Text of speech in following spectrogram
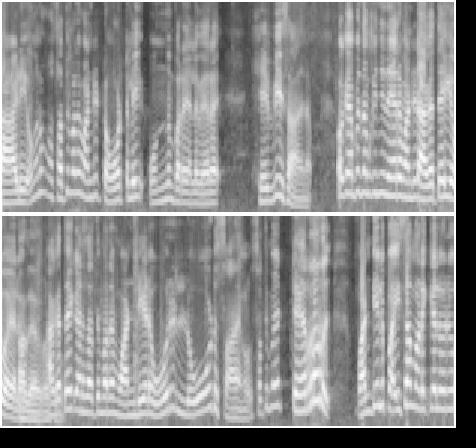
താടി. അങ്ങനെ സത്യം പറഞ്ഞാൽ വണ്ടി ടോട്ടലി ഒന്നും പറയാനില്ല. വേറെ ഹെവി സാധനം. ഓക്കെ അപ്പൊ നമുക്ക് ഇനി നേരെ വണ്ടിയുടെ അകത്തേക്ക് പോയാലോ. അകത്തേക്കാണ് സത്യം പറഞ്ഞ വണ്ടിയുടെ ഒരു ലോഡ് സാധനങ്ങൾ സത്യം പറഞ്ഞ ടെറർ. വണ്ടിയിൽ പൈസ മുടക്കിയാൽ ഒരു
